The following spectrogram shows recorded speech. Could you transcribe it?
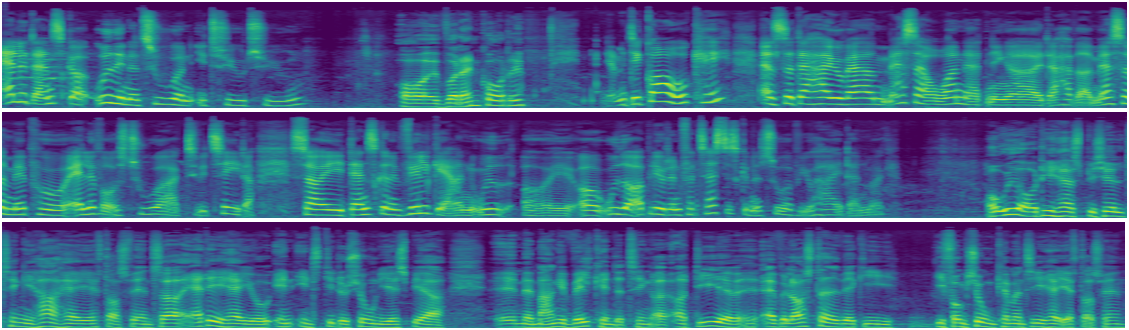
alle danskere ud i naturen i 2020. Og øh, hvordan går det? Jamen, det går okay. Altså, der har jo været masser af overnatninger, øh, der har været masser med på alle vores ture og aktiviteter, så øh, danskerne vil gerne ud og, og ud og opleve den fantastiske natur, vi jo har i Danmark. Og udover de her specielle ting, I har her i efterårsferien, så er det her jo en institution i Esbjerg øh, med mange velkendte ting, og de øh, er vel også stadigvæk i, i funktion, kan man sige, her i efterårsferien?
